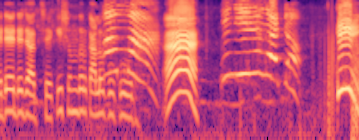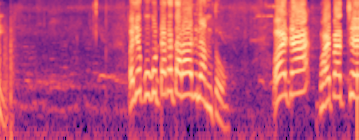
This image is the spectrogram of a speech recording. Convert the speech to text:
হেঁটে হেঁটে যাচ্ছে কি সুন্দর কালো কুকুর। হ্যাঁ? কি? ওই যে কুকুরটাকে তাড়া দিলাম তো। ওই যা, ভয় পাচ্ছে,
